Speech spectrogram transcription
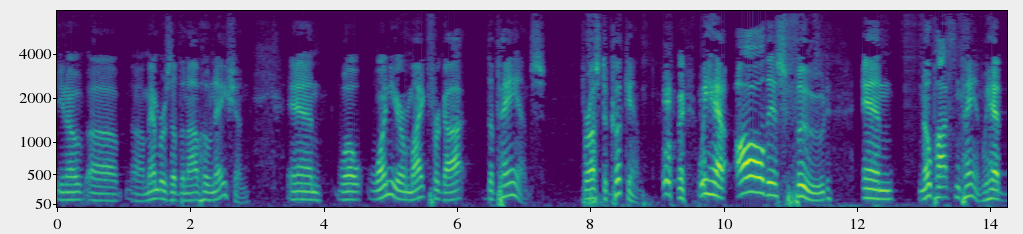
you know, uh, uh, members of the Navajo Nation, and well, one year Mike forgot the pans for us to cook in. we had all this food and no pots and pans. We had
